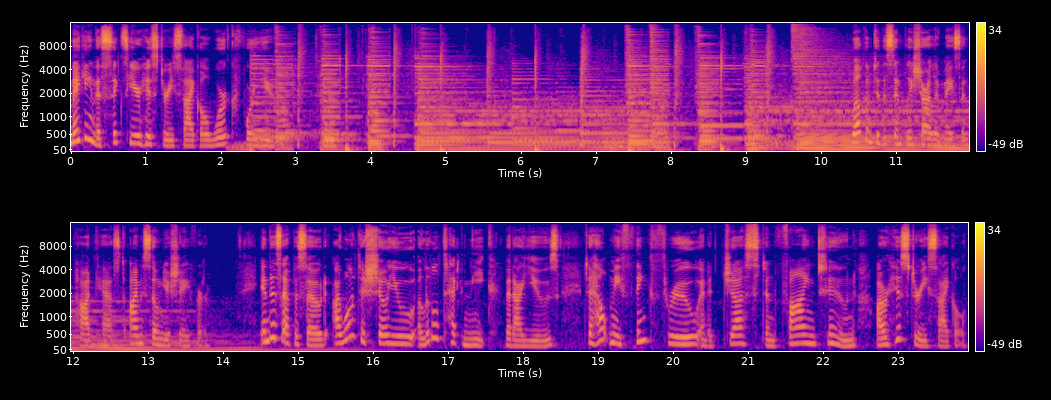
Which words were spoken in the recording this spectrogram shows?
making the six year history cycle work for you. Welcome to the Simply Charlotte Mason podcast. I'm Sonya Shafer. In this episode, I want to show you a little technique that I use to help me think through and adjust and fine tune our history cycle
